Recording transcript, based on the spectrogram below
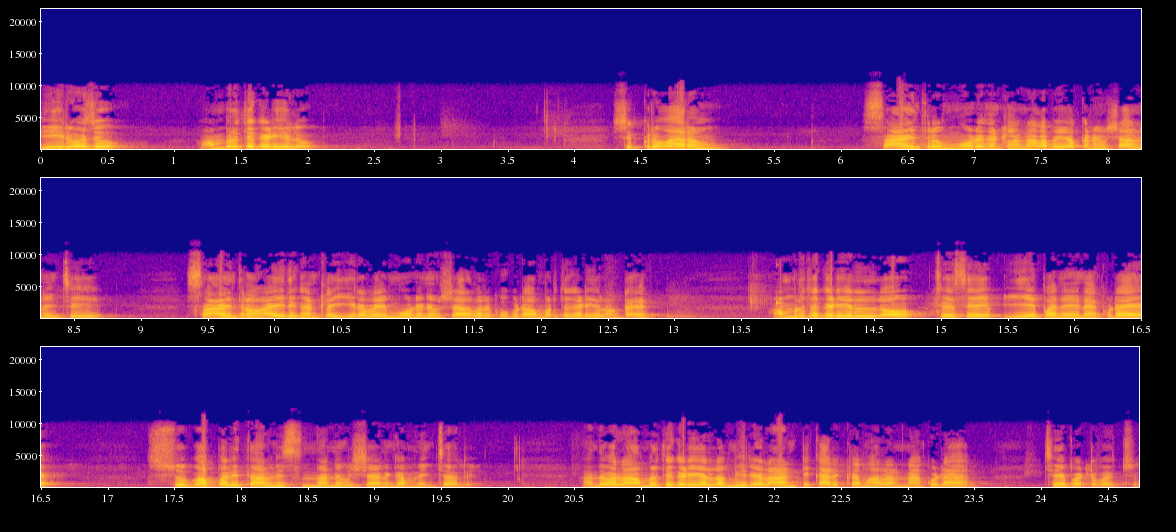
ఈరోజు అమృత గడియలు శుక్రవారం సాయంత్రం మూడు గంటల నలభై ఒక్క నిమిషాల నుంచి సాయంత్రం ఐదు గంటల ఇరవై మూడు నిమిషాల వరకు కూడా అమృత గడియలు ఉంటాయి. అమృత గడియల్లో చేసే ఏ పనైనా కూడా శుభ ఫలితాలను ఇస్తుందన్న విషయాన్ని గమనించాలి. అందువల్ల అమృత గడియల్లో మీరు ఎలాంటి కార్యక్రమాలన్నా కూడా చేపట్టవచ్చు.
